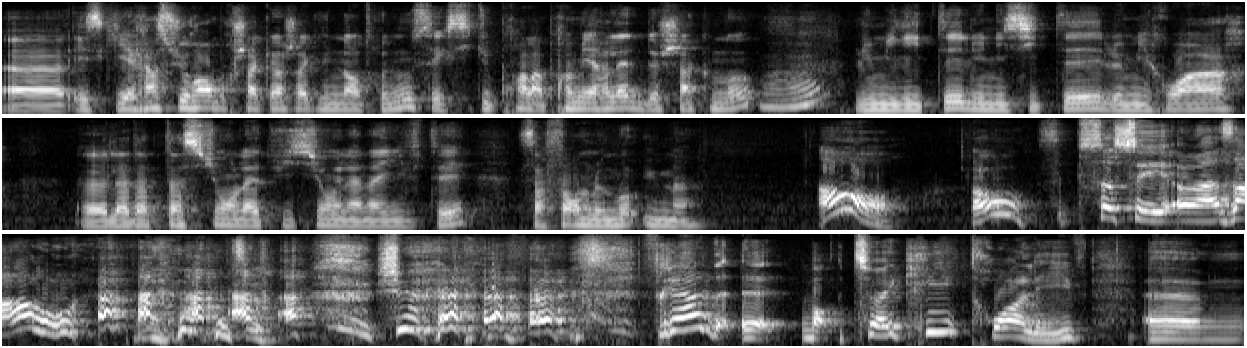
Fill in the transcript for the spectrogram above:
Euh, et ce qui est rassurant pour chacun, chacune d'entre nous, c'est que si tu prends la première lettre de chaque mot, l'humilité, l'unicité, le miroir, euh, l'adaptation, l'intuition et la naïveté, ça forme le mot humain. Oh! Oh Ça, c'est un hasard ou? Fred, euh, bon, tu as écrit trois livres. Euh,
